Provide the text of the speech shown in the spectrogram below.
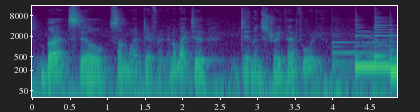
but still somewhat different. And I'd like to demonstrate that for you.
